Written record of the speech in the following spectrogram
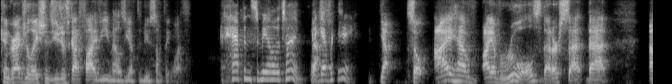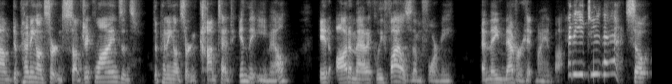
congratulations, you just got five emails you have to do something with. It happens to me all the time, like every day. Yeah. So I have I have rules that are set that um, depending on certain subject lines and depending on certain content in the email, it automatically files them for me and they never hit my inbox. How do you do that? So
